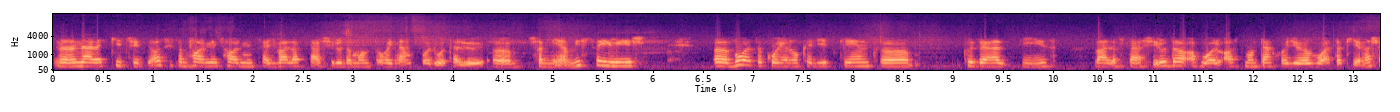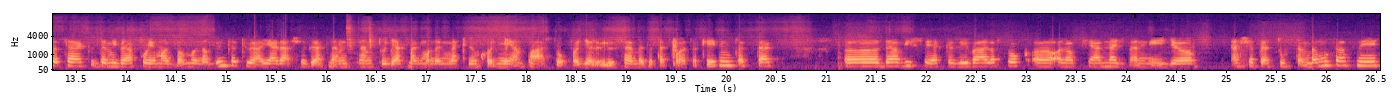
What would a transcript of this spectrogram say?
nál egy kicsit, azt hiszem 30-31 választási iroda mondta, hogy nem fordult elő semmilyen visszaélés. Voltak olyanok egyébként, közel 10 választási iroda, ahol azt mondták, hogy voltak ilyen esetek, de mivel folyamatban van a büntetőeljárás, ezért nem, nem tudják megmondani nekünk, hogy milyen pártok vagy jelölő szervezetek voltak érintettek. De a visszaérkező válaszok alapján 44 esetet tudtam bemutatni,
